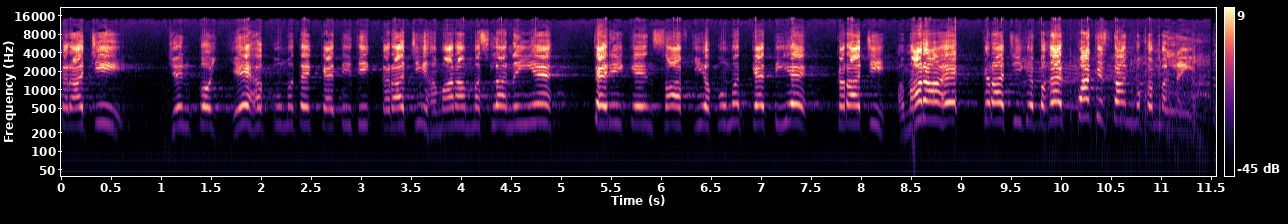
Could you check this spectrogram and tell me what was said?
कराची जिनको ये हकूमतें कहती थी, कराची हमारा मसला नहीं है, तहरीक इंसाफ की हकूमत कहती है, कराची हमारा है, कराची के बगैर पाकिस्तान मुकम्मल नहीं है।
